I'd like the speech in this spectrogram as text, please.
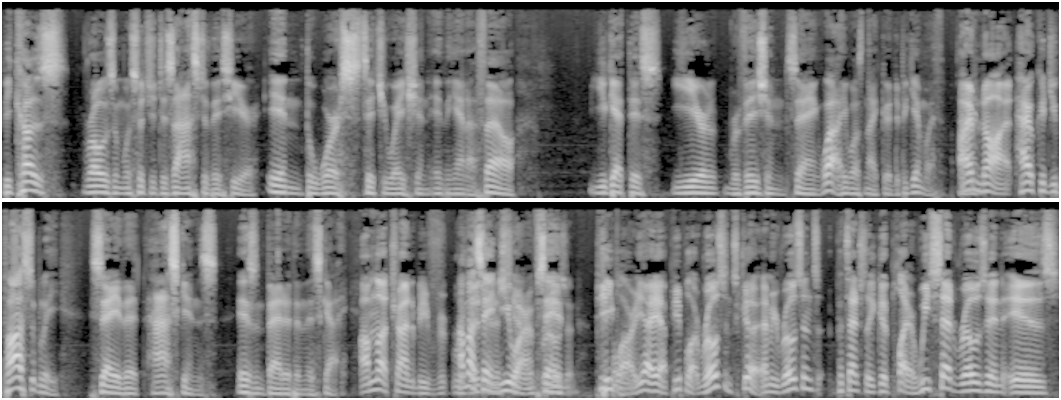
because Rosen was such a disaster this year in the worst situation in the NFL. You get this year revision saying, well, he wasn't that good to begin with. I'm not. How could you possibly say that Haskins isn't better than this guy? I'm not trying to be. Re- I'm not saying you are. I'm saying Rosen. people, people. are. Yeah, yeah, people are. Rosen's good. I mean, Rosen's potentially a good player. We said Rosen is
